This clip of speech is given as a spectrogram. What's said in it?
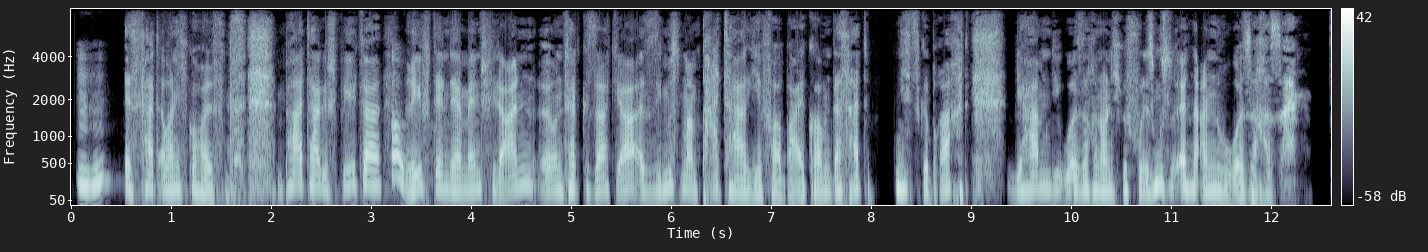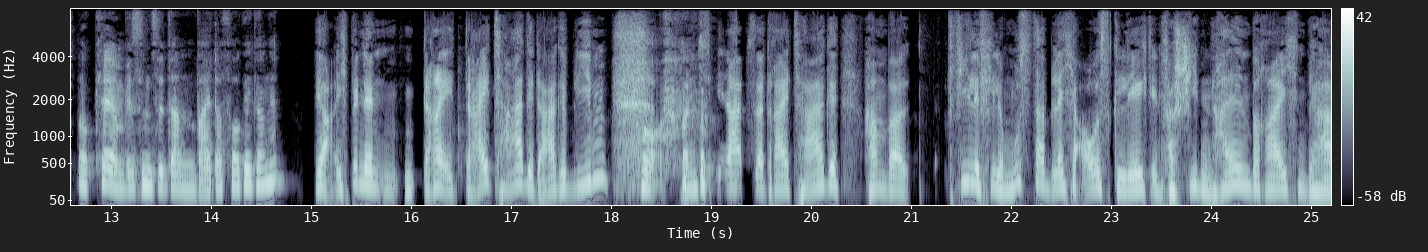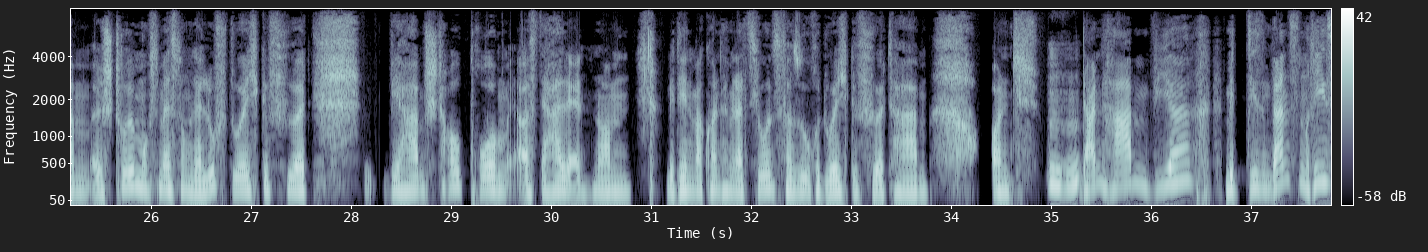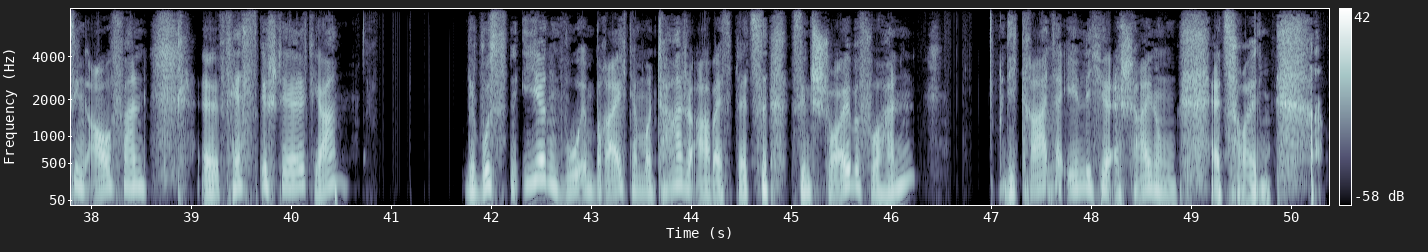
Mhm. Es hat aber nicht geholfen. Ein paar Tage später oh. rief denn der Mensch wieder an äh, und hat gesagt, ja, also Sie müssen mal ein paar Tage hier vorbeikommen. Das hat nichts gebracht. Wir haben die Ursache noch nicht gefunden. Es muss irgendeine andere Ursache sein. Okay, und wie sind Sie dann weiter vorgegangen? Ja, ich bin dann drei, drei Tage da geblieben oh. und innerhalb dieser drei Tage haben wir viele, viele Musterbleche ausgelegt in verschiedenen Hallenbereichen. Wir haben äh, Strömungsmessungen der Luft durchgeführt. Wir haben Staubproben aus der Halle entnommen, mit denen wir Kontaminationsversuche durchgeführt haben. Und mhm. dann haben wir mit diesem ganzen riesigen Aufwand äh, festgestellt, ja, wir wussten irgendwo im Bereich der Montagearbeitsplätze sind Stäube vorhanden die kraterähnliche Erscheinungen erzeugen.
